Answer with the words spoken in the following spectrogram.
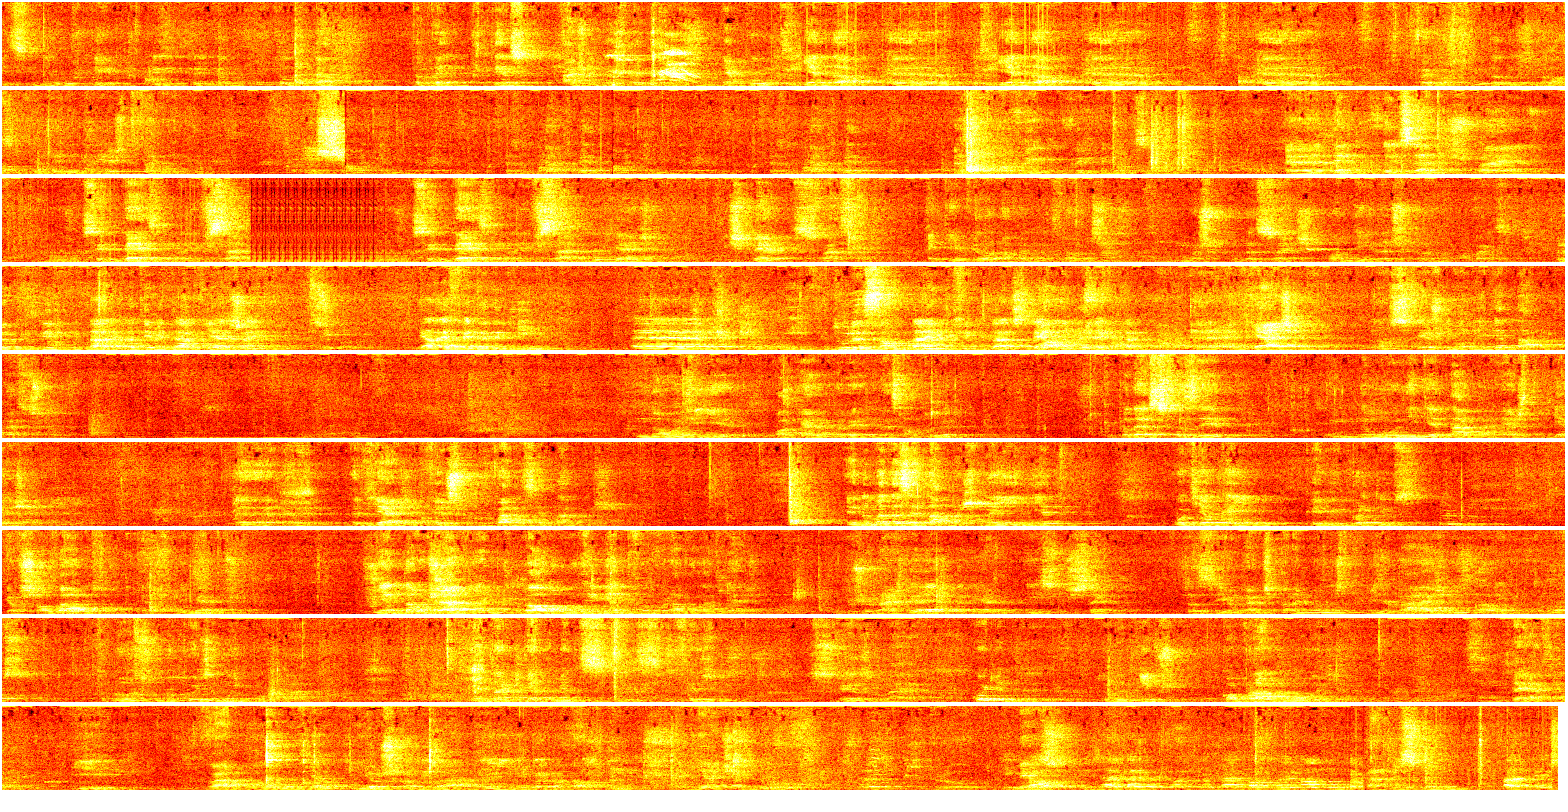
decidiu porquê? Porque aquele, bocado também pertence à Junta É público. E então, e então foi construído ali em 1983, de facto, encheu fez um bocado de pé, fez um bocado de pé, mas foi, foi o que aconteceu. Uh, dentro de dois anos vai o centésimo aniversário, o centésimo aniversário da viagem, espero que se faça aqui em Vila Nova de Fontes umas fundações condignas para uma coisa. Para o que queria perguntar, relativamente à viagem, ela é feita daqui uh, e que duração tem, que dificuldades técnicas é que tem? A, a viagem não se fez numa única etapa, peço desculpa. Não havia qualquer aparelho nessa altura que pudesse fazer numa única etapa esta viagem. A, a, viagem fez-se por várias etapas e numa das etapas na Índia o avião caiu, caiu e partiu-se. Eles salvaram-se com pequenos ferimentos e então já havia em Portugal um movimento favorável à viagem. Os jornais da época, e as notícias, século, traziam grandes parangonas de primeira página e tal, e tornou-se tornou uma coisa muito popular. E então imediatamente se, se, fez, se fez uma colha de donativos, comprar um novo avião, um 10 e levar para o avião E eles continuaram e foi para a Copa. A viagem durou, durou e já agora pode contar qual foi o nome do Pátria II, Pátria,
